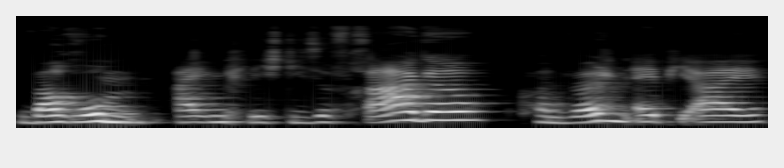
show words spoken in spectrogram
Warum eigentlich diese Frage Conversion API?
